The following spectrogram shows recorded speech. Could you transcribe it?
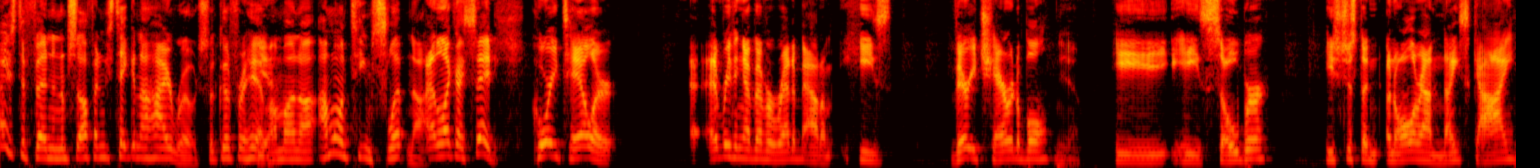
He's defending himself and he's taking the high road. So good for him. Yeah. I'm on. Uh, I'm on Team Slipknot. And like I said, Corey Taylor, everything I've ever read about him, he's very charitable. yeah. He he's sober. He's just an, an all around nice guy.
